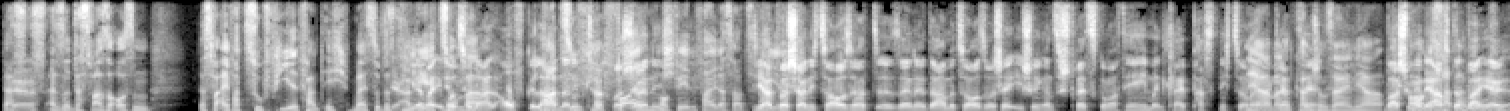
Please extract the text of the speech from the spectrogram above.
Das Ja. ist, also das war so aus dem, das war einfach zu viel, fand ich. Weißt du, dass Ja, die der war Reaktion emotional war, aufgeladen war an dem Tag voll, wahrscheinlich. Auf jeden Fall, das war zu Die viel. hat wahrscheinlich zu Hause, hat äh, seine Dame zu Hause wahrscheinlich eh schon den ganzen Stress gemacht. Hey, mein Kleid passt nicht zu meiner ja, man Glatze. kann schon sein, ja. War schon August genervt, dann war er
